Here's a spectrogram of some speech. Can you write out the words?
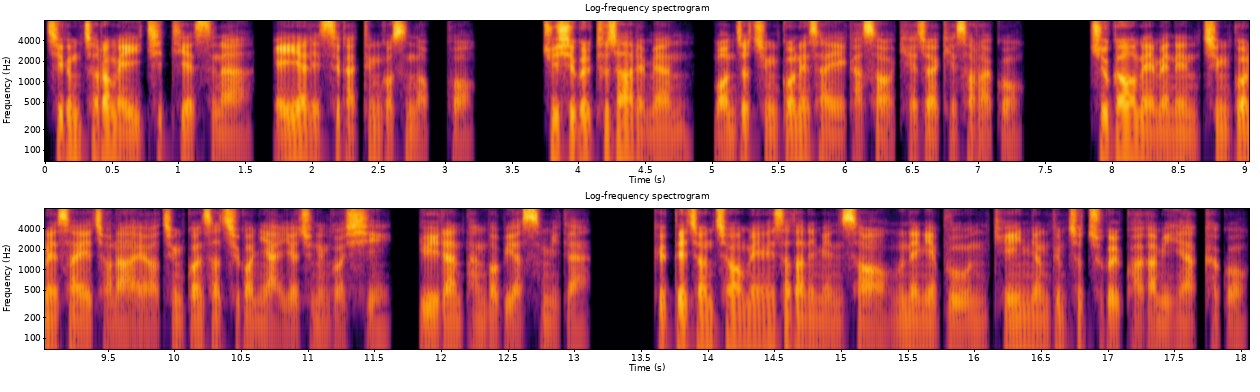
지금처럼 HTS나 ARS 같은 것은 없고 주식을 투자하려면 먼저 증권회사에 가서 계좌 개설하고 주가와 매매는 증권회사에 전화하여 증권사 직원이 알려주는 것이 유일한 방법이었습니다. 그때 전 처음에 회사 다니면서 은행에 부은 개인연금 저축을 과감히 해약하고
